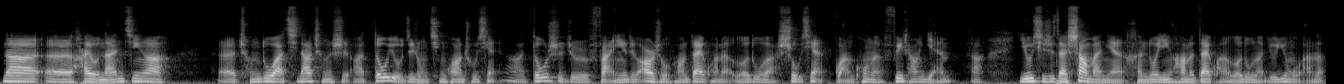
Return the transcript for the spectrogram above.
那呃还有南京啊、呃成都啊，其他城市啊都有这种情况出现啊，都是就是反映这个二手房贷款的额度啊受限，管控呢非常严啊，尤其是在上半年，很多银行的贷款额度呢就用完了。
